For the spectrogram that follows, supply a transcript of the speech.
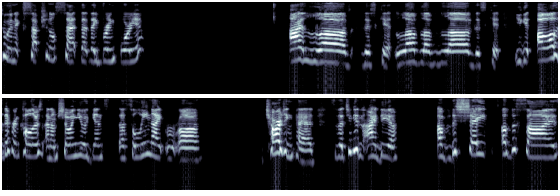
to an exceptional set that they bring for you. I love this kit. Love, love, love this kit. You get all the different colors, and I'm showing you against a selenite uh, charging pad so that you get an idea of the shape, of the size,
